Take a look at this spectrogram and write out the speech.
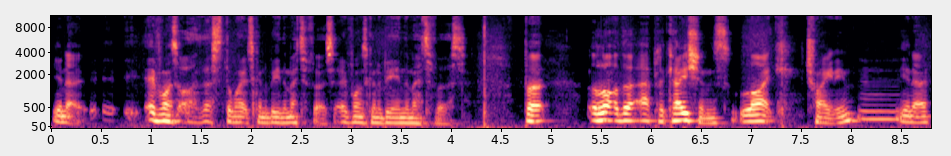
you know, everyone's, oh, that's the way it's going to be in the metaverse. Everyone's going to be in the metaverse. But a lot of the applications, like training, you know,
